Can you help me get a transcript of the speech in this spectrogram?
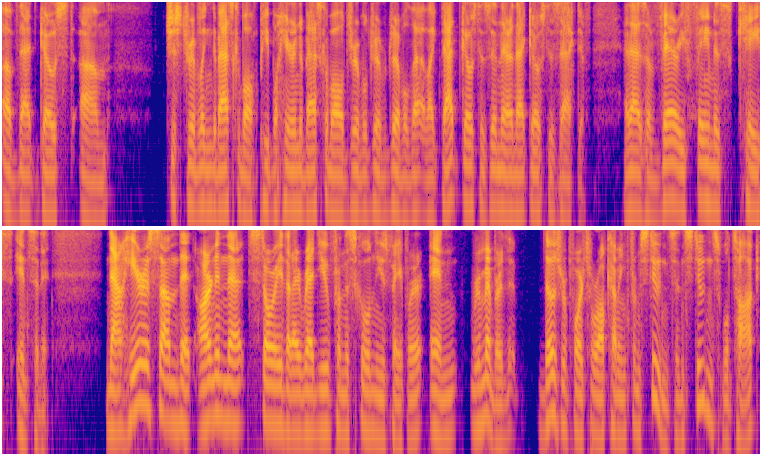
of that ghost um, just dribbling the basketball. People hearing the basketball dribble, dribble, dribble. That like that ghost is in there and that ghost is active, and that is a very famous case incident. Now, here are some that aren't in that story that I read you from the school newspaper. And remember, that those reports were all coming from students, and students will talk,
